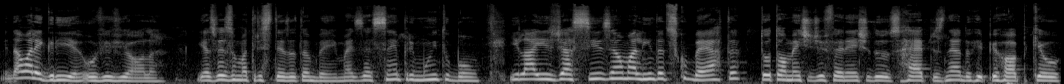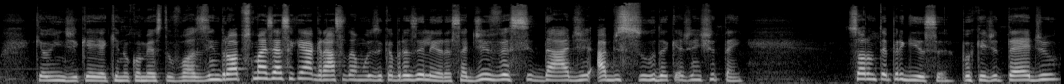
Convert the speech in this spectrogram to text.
me dá uma alegria ouvir viola. E às vezes uma tristeza também, mas é sempre muito bom. E Laís de Assis é uma linda descoberta, totalmente diferente dos raps, né, do hip hop que eu, que eu indiquei aqui no começo do Vozes em Drops, mas essa que é a graça da música brasileira, essa diversidade absurda que a gente tem. Só não ter preguiça, porque de tédio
